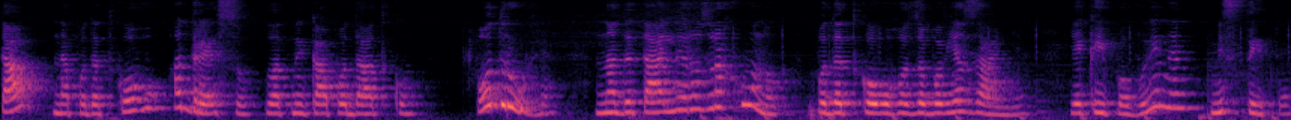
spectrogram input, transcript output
та на податкову адресу платника податку. По-друге, на детальний розрахунок податкового зобов'язання, який повинен містити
